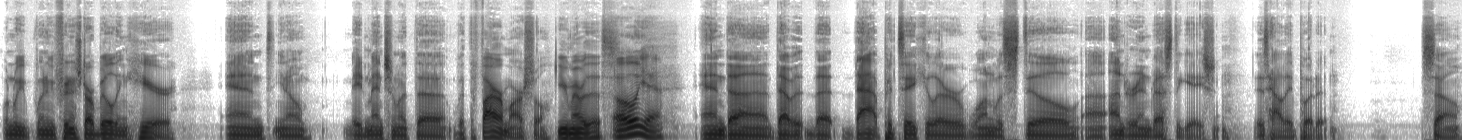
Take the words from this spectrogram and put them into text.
when we when we finished our building here, and you know made mention with the with the fire marshal. You remember this? Oh yeah. And uh, that was that that particular one was still uh, under investigation, is how they put it. So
